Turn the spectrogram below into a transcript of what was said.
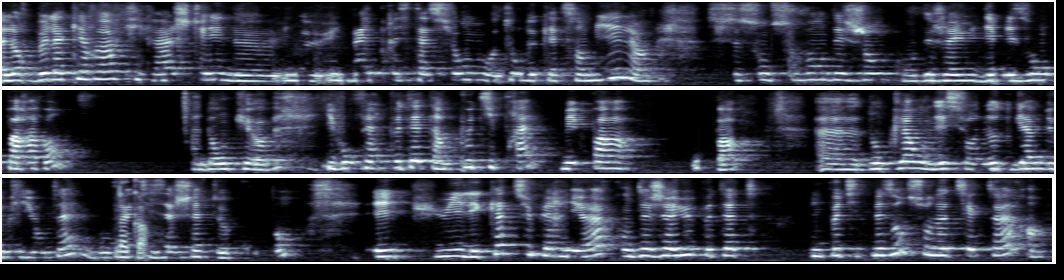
Alors, bel acquéreur qui va acheter une, belle prestation autour de 400 000, ce sont souvent des gens qui ont déjà eu des maisons auparavant. Donc, euh, ils vont faire peut-être un petit prêt, mais pas ou pas. Euh, donc là, on est sur une autre gamme de clientèle. en fait, ils achètent coupons. Et puis, les quatre supérieurs qui ont déjà eu peut-être une petite maison sur notre secteur,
